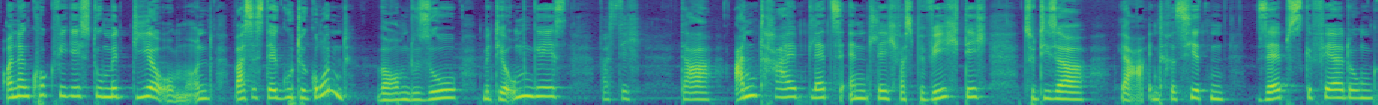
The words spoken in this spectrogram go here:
Und dann guck, wie gehst du mit dir um und was ist der gute Grund, warum du so mit dir umgehst, was dich da antreibt letztendlich, was bewegt dich zu dieser ja, interessierten Selbstgefährdung,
